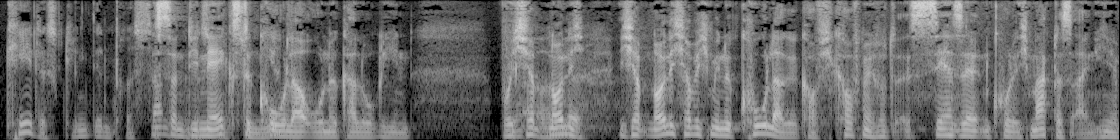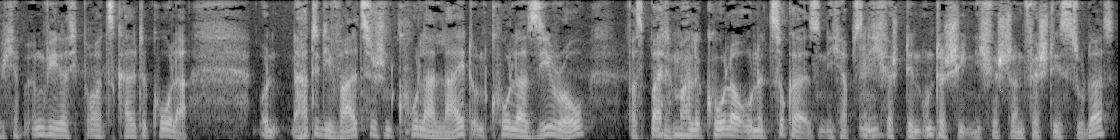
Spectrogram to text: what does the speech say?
Okay, das klingt interessant. Das ist dann die nächste. Cola ohne Kalorien. Wo ich habe neulich, ich habe neulich habe ich mir eine Cola gekauft. Ich kaufe mir sehr selten Cola. Ich mag das eigentlich. Ich habe irgendwie gedacht, ich brauche jetzt kalte Cola und hatte die Wahl zwischen Cola Light und Cola Zero, was beide Male Cola ohne Zucker ist. Und ich habe es nicht den Unterschied nicht verstanden. Verstehst du das?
